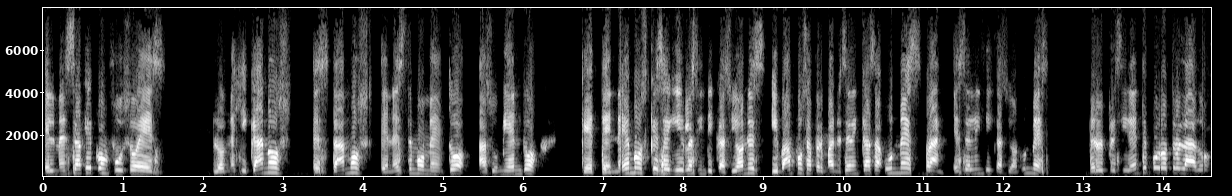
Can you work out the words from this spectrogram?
El mensaje confuso es, los mexicanos estamos en este momento asumiendo que tenemos que seguir las indicaciones y vamos a permanecer en casa un mes, Frank, esa es la indicación, un mes. Pero el presidente, por otro lado,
